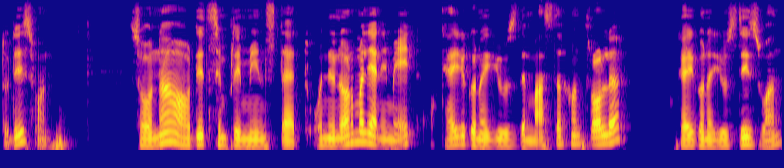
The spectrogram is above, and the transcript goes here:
to this one. So now this simply means that when you normally animate okay you're gonna use the master controller okay you're gonna use this one.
